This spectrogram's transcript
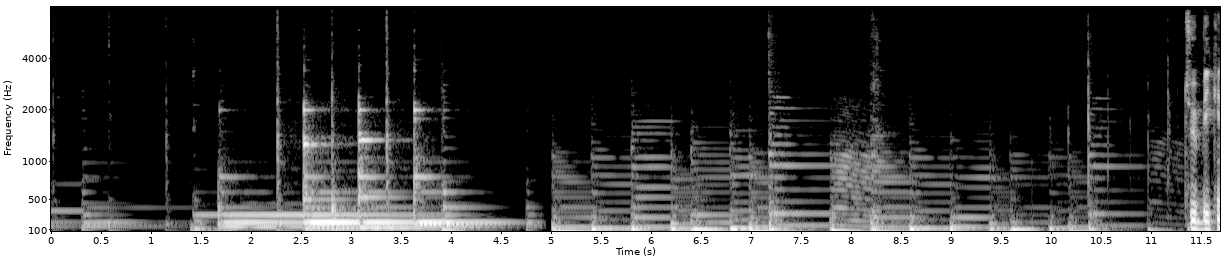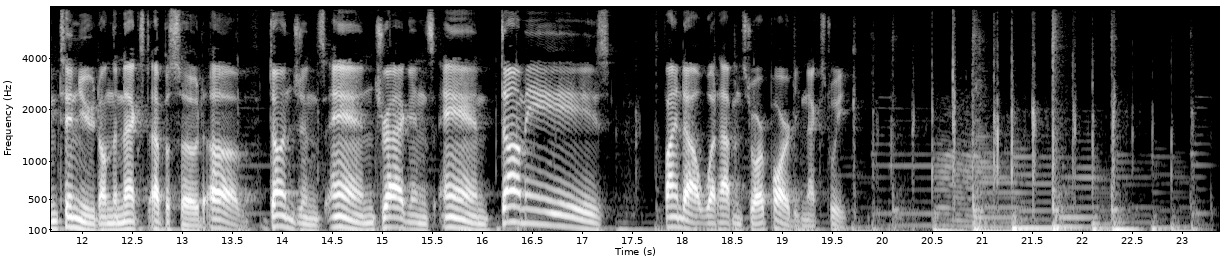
To be continued on the next episode of Dungeons and Dragons and Dummies. Find out what happens to our party next week.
